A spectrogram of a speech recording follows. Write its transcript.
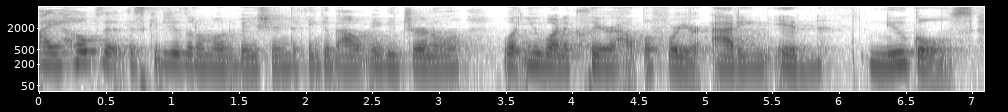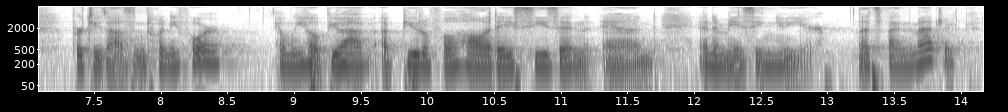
I hope that this gives you a little motivation to think about, maybe journal what you want to clear out before you're adding in new goals for 2024. And we hope you have a beautiful holiday season and an amazing new year. Let's find the magic.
